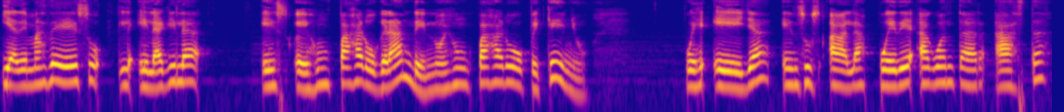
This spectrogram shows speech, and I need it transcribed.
Y además de eso, el águila es, es un pájaro grande, no es un pájaro pequeño. Pues ella en sus alas puede aguantar hasta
